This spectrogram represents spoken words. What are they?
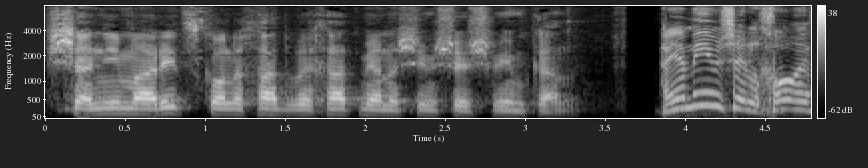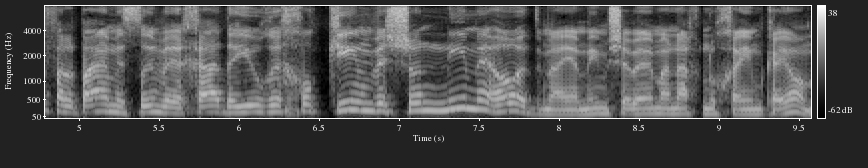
שאני מעריץ כל אחד ואחד מהאנשים שיושבים כאן. הימים של חורף 2021 היו רחוקים ושונים מאוד מהימים שבהם אנחנו חיים כיום.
